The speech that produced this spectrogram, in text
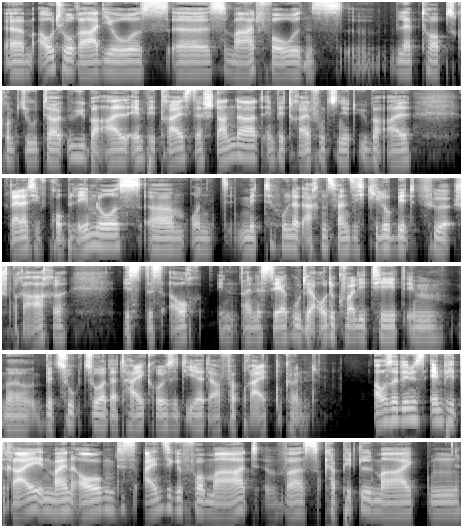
ähm, Autoradios, äh, Smartphones, äh, Laptops, Computer, überall. MP3 ist der Standard, MP3 funktioniert überall relativ problemlos ähm, und mit 128 Kilobit für Sprache ist es auch in eine sehr gute Audioqualität im äh, Bezug zur Dateigröße, die ihr da verbreiten könnt. Außerdem ist MP3 in meinen Augen das einzige Format, was Kapitelmarken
